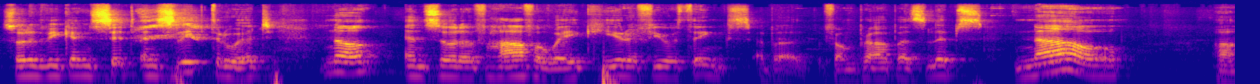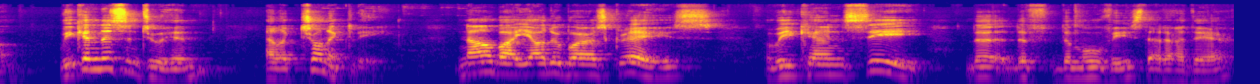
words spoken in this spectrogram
so that we can sit and sleep through it. No, and sort of half awake hear a few things about from Prabhupada's lips. Now uh, we can listen to him electronically now by Yadubar's grace, we can see the, the, the movies that are there,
